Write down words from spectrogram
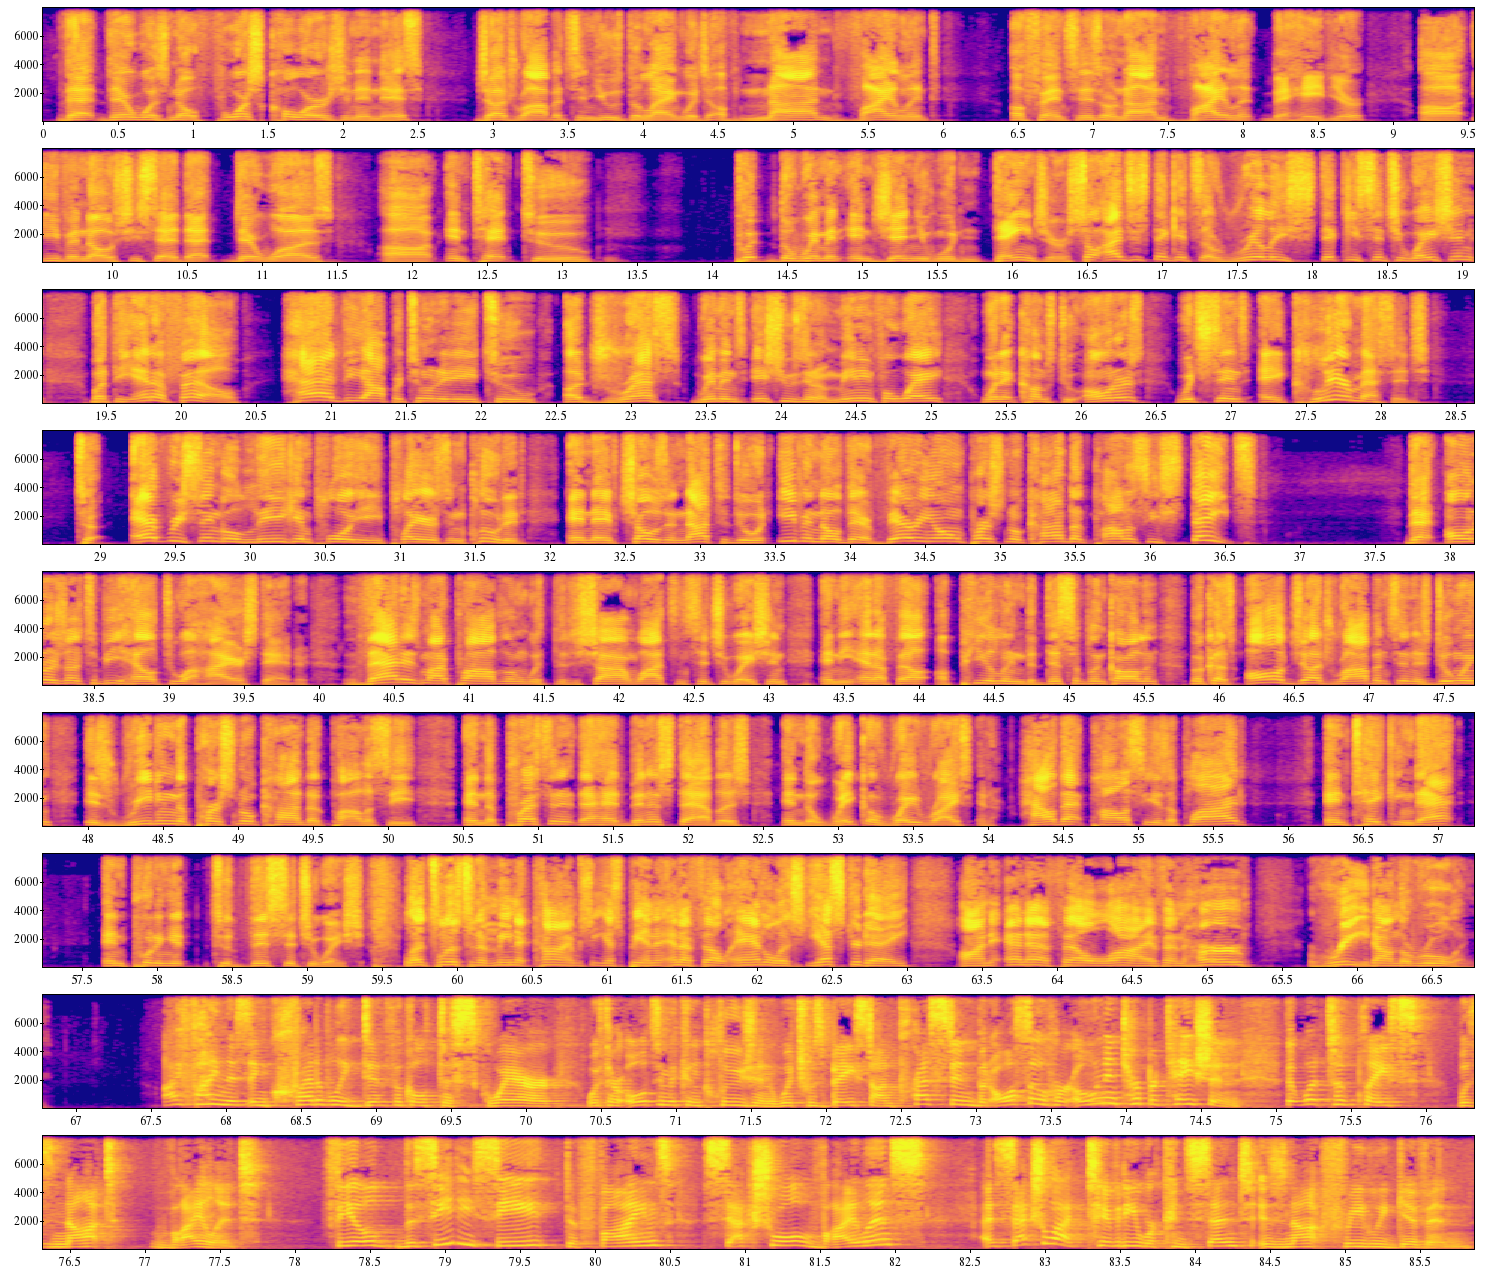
that there was no forced coercion in this. Judge Robinson used the language of non-violent offenses or non-violent behavior, uh, even though she said that there was uh, intent to put the women in genuine danger. So I just think it's a really sticky situation. But the NFL had the opportunity to address women's issues in a meaningful way when it comes to owners, which sends a clear message to every single league employee, players included, and they've chosen not to do it, even though their very own personal conduct policy states that owners are to be held to a higher standard. That is my problem with the Deshaun Watson situation and the NFL appealing the discipline, Carlin, because all Judge Robinson is doing is reading the personal conduct policy and the precedent that had been established in the wake of Ray Rice and how that policy is applied and taking that and putting it to this situation. Let's listen to Mina Kimes, ESPN NFL analyst, yesterday on NFL Live and her read on the ruling. I find this incredibly difficult to square with her ultimate conclusion, which was based on precedent, but also her own interpretation that what took place was not violent. Field, the CDC defines sexual violence as sexual activity where consent is not freely given.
